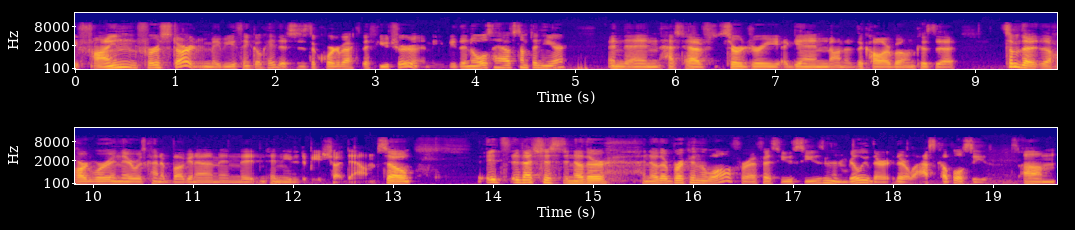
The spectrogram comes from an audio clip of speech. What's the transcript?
a, fine first start. And maybe you think, okay, this is the quarterback of the future. And maybe the Noles have something here. And then has to have surgery again on the collarbone because the some of the, the hardware in there was kind of bugging him and it, it needed to be shut down. So it's that's just another another brick in the wall for FSU season and really their their last couple of seasons. Um,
